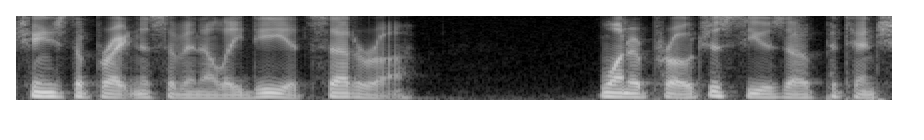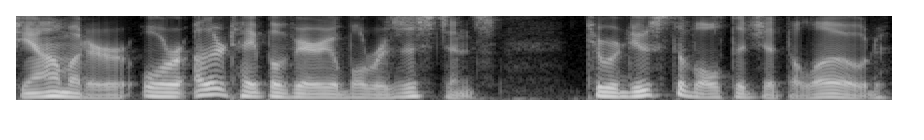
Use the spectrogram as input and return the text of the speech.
change the brightness of an LED, etc. One approach is to use a potentiometer or other type of variable resistance to reduce the voltage at the load.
